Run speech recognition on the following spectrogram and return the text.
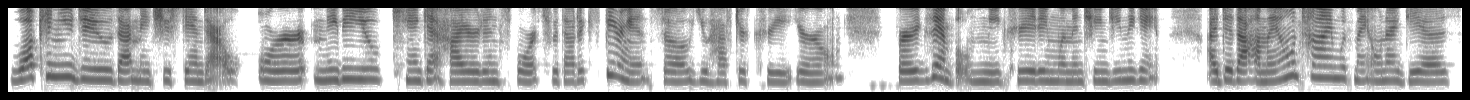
what can you do that makes you stand out? Or maybe you can't get hired in sports without experience, so you have to create your own. For example, me creating Women Changing the Game. I did that on my own time with my own ideas.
